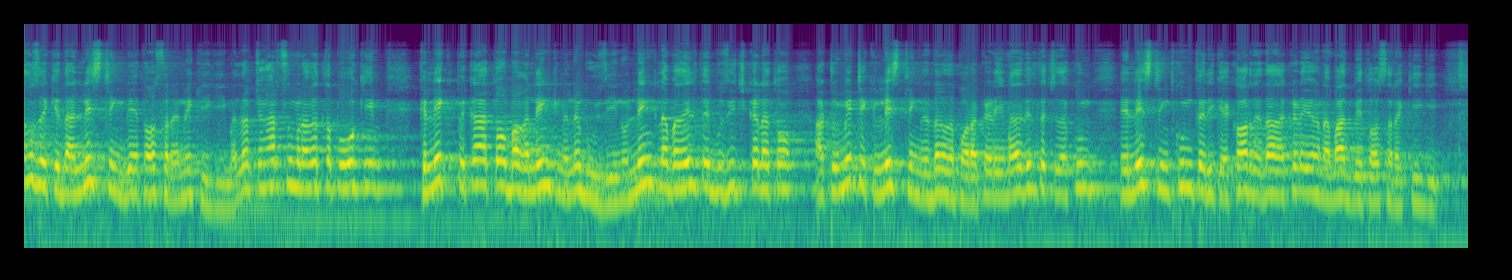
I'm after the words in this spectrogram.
اغزه کې دا لیسټینګ به تاسو سره نه کیږي مطلب چې هر څومره غته په وکی کلیک پکا ته بغ لینک نه نه بوزي نو لینک لا بدلته بوزي چې کله ته اتوماتیک لیسټینګ دغه لپاره کړی مله دلته چې کوم لیسټینګ کوم طریقې کار دی دا کړی نه بعد به تاسو سره کیږي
